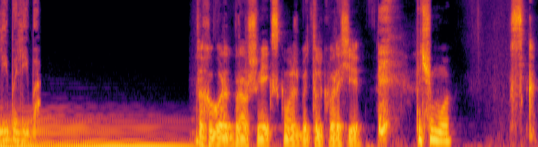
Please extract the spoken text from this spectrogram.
либо-либо. Только город Брауншвейгск может быть только в России. Почему? Ск.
